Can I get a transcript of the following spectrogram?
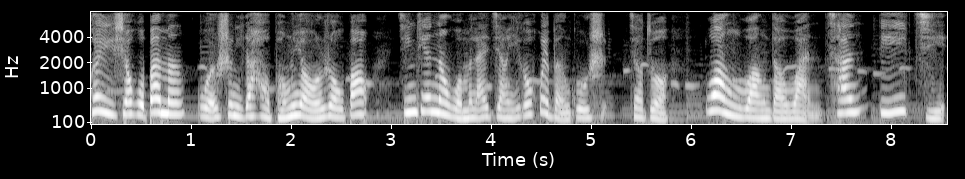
嘿，小伙伴们，我是你的好朋友肉包。今天呢，我们来讲一个绘本故事，叫做《旺旺的晚餐》第一集。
